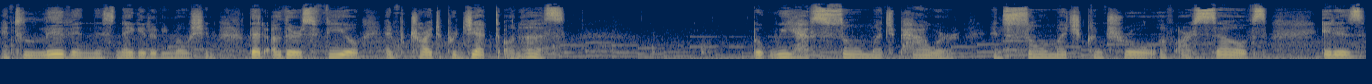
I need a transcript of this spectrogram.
and to live in this negative emotion that others feel and try to project on us. But we have so much power and so much control of ourselves. It is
